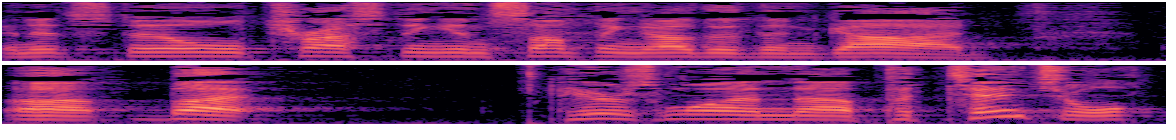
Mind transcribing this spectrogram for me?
and it's still trusting in something other than God. Uh, but here's one uh, potential.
